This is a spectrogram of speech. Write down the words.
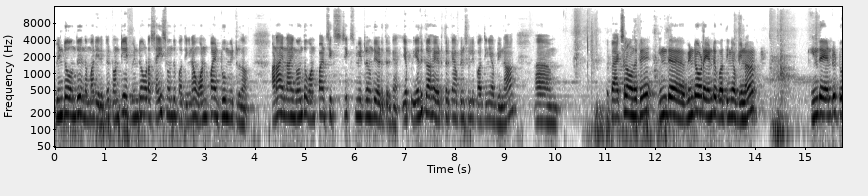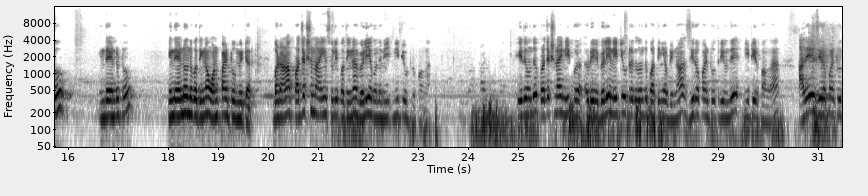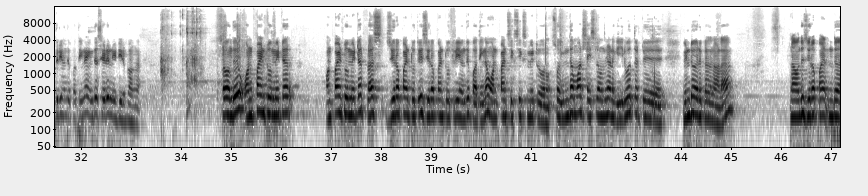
விண்டோ வந்து இந்த மாதிரி இருக்குது டுவெண்ட்டி எயிட் விண்டோவோட சைஸ் வந்து பார்த்தீங்கன்னா ஒன் பாயிண்ட் டூ மீட்டர் தான். ஆனால் நான் இங்கே வந்து one point six six metre வந்து எடுத்திருக்கேன். எப் எதுக்காக எடுத்திருக்கேன் அப்படின்னு சொல்லி பார்த்தீங்க அப்படின்னா இப்போ ஆக்சுவலாக வந்துட்டு இந்த விண்டோவோட எண்டு பார்த்தீங்க அப்படின்னா இந்த எண்டு டூ இந்த எண்டு டூ இந்த எண்டு வந்து பார்த்தீங்கன்னா one point two metre but ஆனால் ப்ரொஜெக்ஷன் ஆகி சொல்லி பார்த்தீங்கன்னா வெளியே கொஞ்சம் நீ நீட்டி விட்ருப்பாங்க இது வந்து ப்ரொஜெக்ஷனாக நீட் அப்படி வெளியே நீட்டி விட்ருக்கிறது வந்து பார்த்தீங்க அப்படின்னா ஜீரோ பாயிண்ட் டூ த்ரீ வந்து நீட்டியிருப்பாங்க. அதே ஜீரோ பாயிண்ட் டூ த்ரீ வந்து பார்த்தீங்கன்னா இந்த சைடு நீட்டியிருப்பாங்க. ஸோ வந்து one point two metre one point two metre plus zero point two three zero point two three வந்து பார்த்தீங்கன்னா one point six six metre வரும். ஸோ இந்த மாதிரி சைஸில் வந்து எனக்கு இருபத்தெட்டு விண்டோ இருக்கிறதுனால நான் வந்து ஜீரோ பாயிண்ட் இந்த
